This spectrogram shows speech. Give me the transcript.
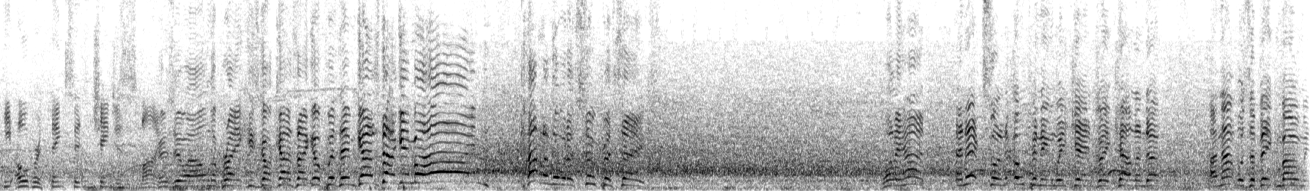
he overthinks it and changes his mind. Joao on the break. He's got Gazdag up with him. Gazdag in behind! Callender with a super save. Well, he had an excellent opening weekend, Drake Callender, and that was a big moment.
